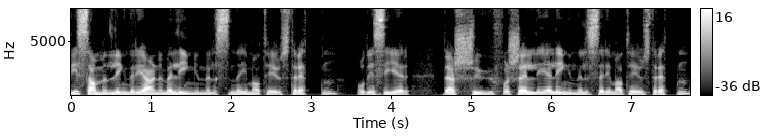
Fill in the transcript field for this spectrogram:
de sammenligner gjerne med lignelsene i Matteus 13, og de sier det er sju forskjellige lignelser i Matteus 13,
